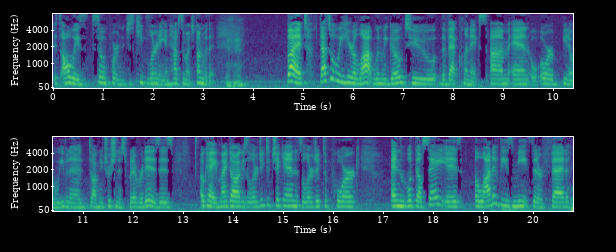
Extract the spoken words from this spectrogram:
it's always so important to just keep learning and have so much fun with it. But that's what we hear a lot when we go to the vet clinics, um, and or you know even a dog nutritionist, whatever it is, is okay. My dog is allergic to chicken. It's allergic to pork, and what they'll say is a lot of these meats that are fed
